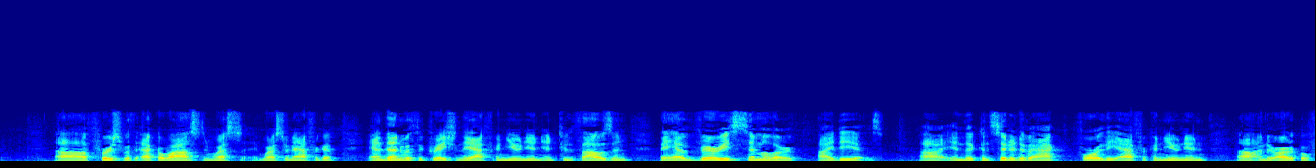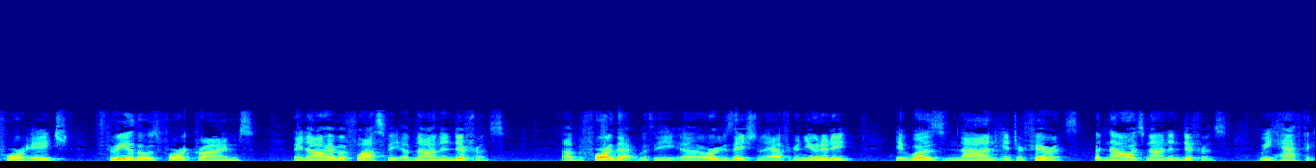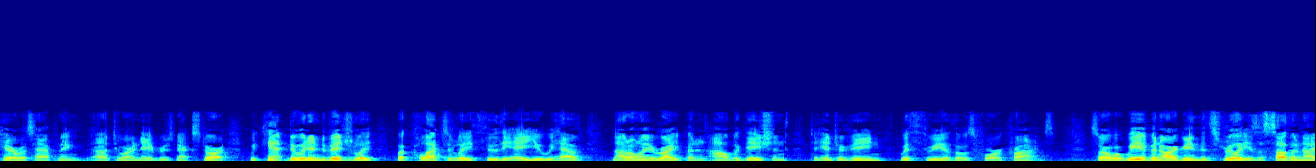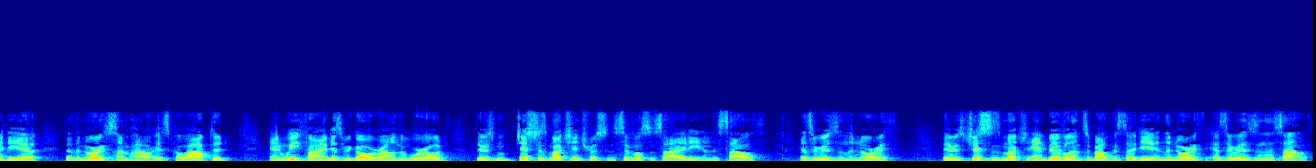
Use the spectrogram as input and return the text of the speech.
Uh, first with ECOWAS in West, Western Africa, and then with the creation of the African Union in 2000, they have very similar ideas. Uh, in the Constitutive Act for the African Union, uh, under Article 4H, three of those four crimes, they now have a philosophy of non-indifference. Uh, before that, with the uh, Organization of African Unity, it was non-interference, but now it's non-indifference. We have to care what's happening uh, to our neighbors next door. We can't do it individually, but collectively through the AU, we have not only a right but an obligation to intervene with three of those four crimes. So what we have been arguing this really is a southern idea that the North somehow has co-opted, and we find as we go around the world, there's just as much interest in civil society in the South as there is in the North. There's just as much ambivalence about this idea in the North as there is in the South.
